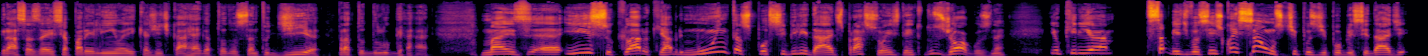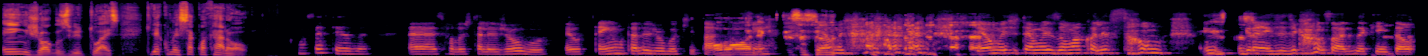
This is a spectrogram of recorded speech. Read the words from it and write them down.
graças a esse aparelhinho aí que a gente carrega todo santo dia para todo lugar. Mas é, isso, claro, que abre muitas possibilidades para ações dentro dos jogos, né? Eu queria saber de vocês quais são os tipos de publicidade em jogos virtuais. Queria começar com a Carol. Com certeza. É, você falou de telejogo, eu tenho um telejogo aqui, tá? Olha, Enfim, que temos, temos, temos uma coleção Isso. grande de consoles aqui, então,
